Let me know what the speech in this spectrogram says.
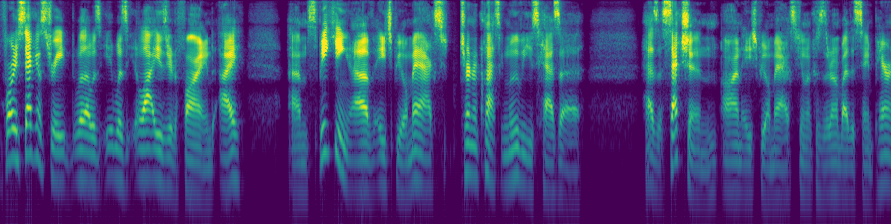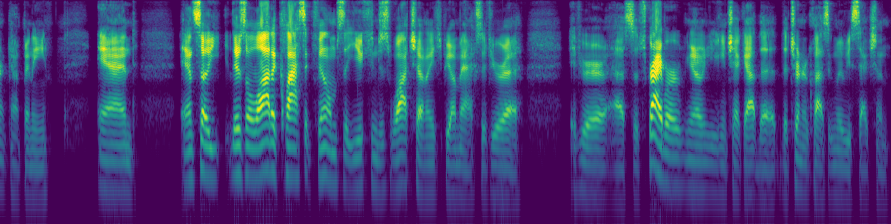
42nd Street, well, it was it was a lot easier to find. I, um, speaking of HBO Max, Turner Classic Movies has a has a section on HBO Max, you know, because they're owned by the same parent company, and and so there's a lot of classic films that you can just watch on HBO Max if you're a if you're a subscriber, you know, you can check out the the Turner Classic Movies section.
